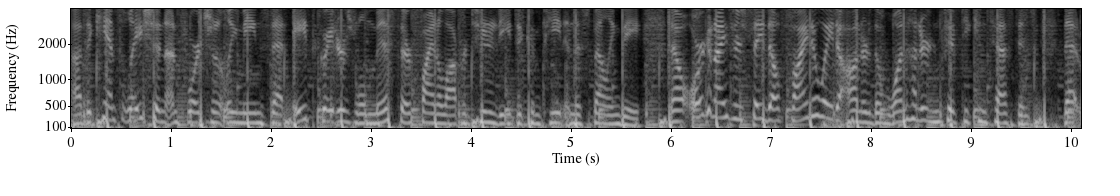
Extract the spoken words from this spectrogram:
Uh, the cancellation, unfortunately, means that eighth graders will miss their final opportunity to compete in the spelling bee. Now, organizers say they'll find a way to honor the 150 contestants that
